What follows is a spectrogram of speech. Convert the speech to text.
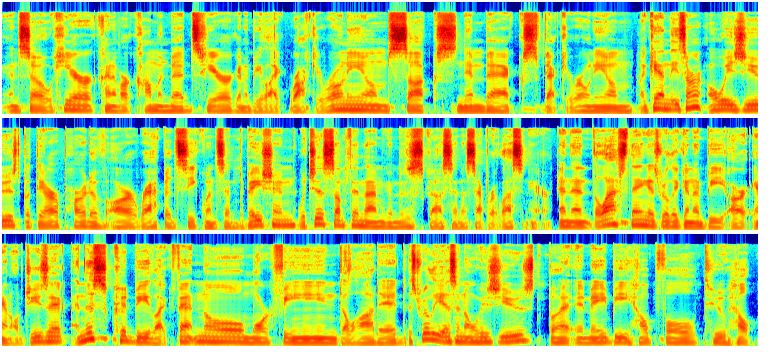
And so here, kind of our common meds here are going to be like rocuronium, Sux, Nimbex, vecuronium. Again, these aren't always used, but they are part of our rapid sequence intubation, which is something that I'm going to discuss in a separate lesson here. And then the last thing is really going to be our analgesic. And this could be like fentanyl, morphine, Dilaudid. This really isn't always used, but it may be helpful to help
